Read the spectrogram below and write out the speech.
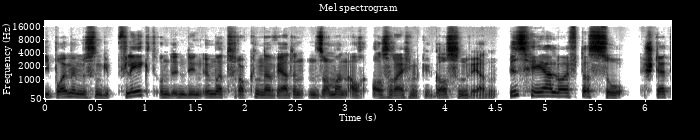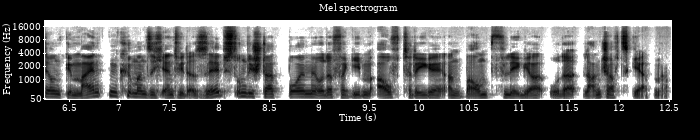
Die Bäume müssen gepflegt und in den immer trockener werdenden Sommern auch ausreichend gegossen werden. Bisher läuft das so. Städte und Gemeinden kümmern sich entweder selbst um die Stadtbäume oder vergeben Aufträge an Baumpfleger oder Landschaftsgärtner.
